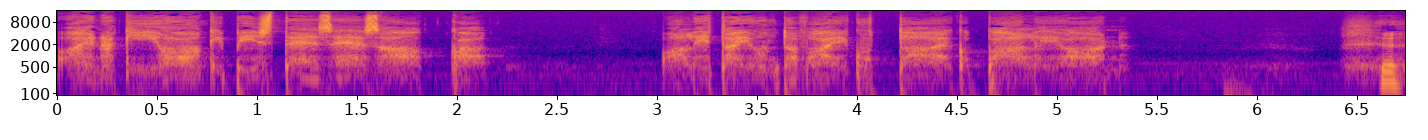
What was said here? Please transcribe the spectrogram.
Ainakin johonkin pisteeseen saakka. Alitajunta vaikuttaa aika paljon.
